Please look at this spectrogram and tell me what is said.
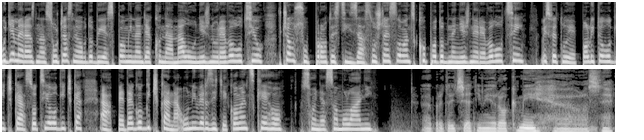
Budeme raz na súčasné obdobie spomínať ako na malú nežnú revolúciu, v čom sú protesty za slušné Slovensko podobné nežnej revolúcii, vysvetľuje politologička, sociologička a pedagogička na Univerzite Komenského Sonia Samoláni pred 30 rokmi vlastne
